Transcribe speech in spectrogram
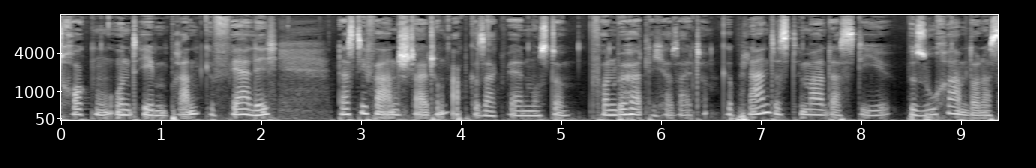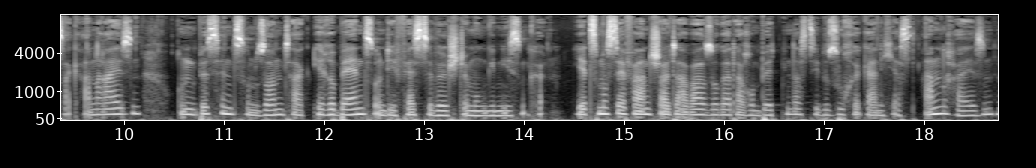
trocken und eben brandgefährlich, dass die Veranstaltung abgesagt werden musste von behördlicher Seite. Geplant ist immer, dass die Besucher am Donnerstag anreisen und bis hin zum Sonntag ihre Bands und die Festivalstimmung genießen können. Jetzt muss der Veranstalter aber sogar darum bitten, dass die Besucher gar nicht erst anreisen,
